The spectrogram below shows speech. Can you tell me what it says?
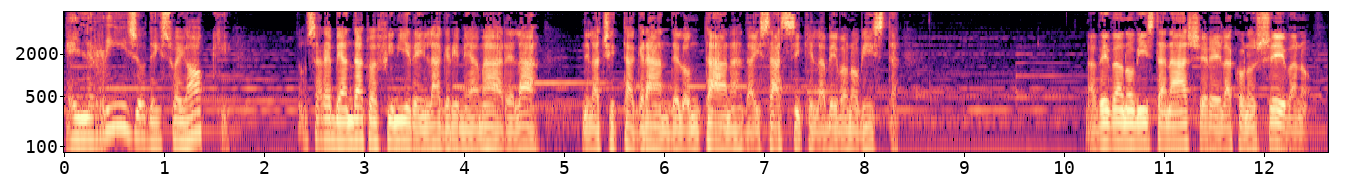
E il riso dei suoi occhi non sarebbe andato a finire in lagrime amare là, nella città grande, lontana dai sassi che l'avevano vista. L'avevano vista nascere e la conoscevano,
